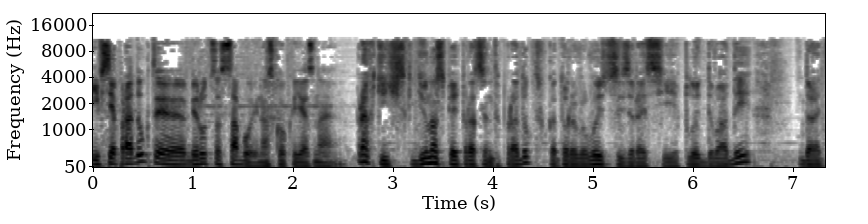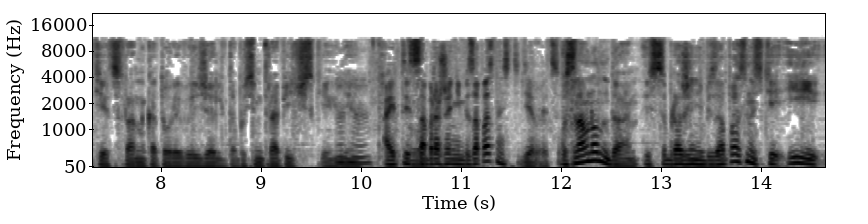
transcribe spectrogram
И все продукты берутся с собой, насколько я знаю. Практически 95% продуктов, которые вывозятся из России, вплоть до воды, да, те страны, которые выезжали, допустим, тропические, где А это из соображений безопасности делается? В основном, да, из соображений безопасности и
